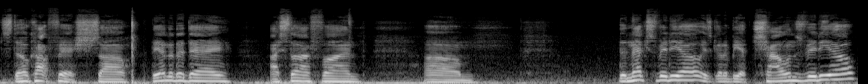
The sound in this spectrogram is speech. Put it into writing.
still caught fish. So at the end of the day, I still have fun. Um, the next video is going to be a challenge video.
